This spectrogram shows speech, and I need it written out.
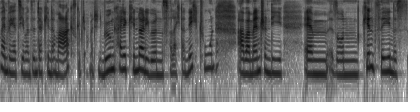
Wenn wir jetzt jemand sind, der Kinder mag, es gibt ja auch Menschen, die mögen keine Kinder, die würden das vielleicht dann nicht tun, aber Menschen, die ähm, so ein Kind sehen, das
